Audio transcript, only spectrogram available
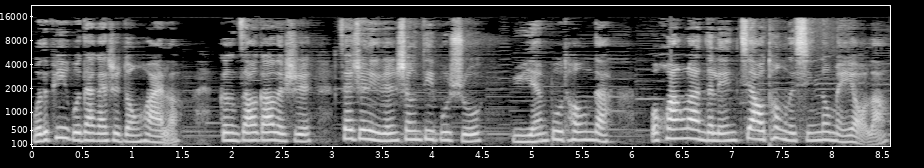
我的屁股大概是冻坏了。更糟糕的是，在这里人生地不熟、语言不通的，我慌乱的连叫痛的心都没有了。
